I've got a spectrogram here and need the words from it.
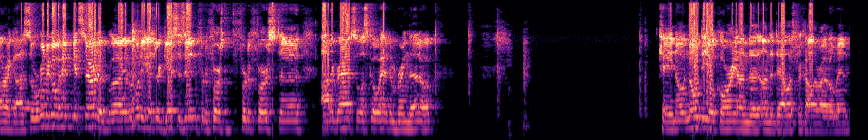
All right, guys. So we're gonna go ahead and get started. Uh, everybody has their guesses in for the first for the first uh, autograph. So let's go ahead and bring that up. Okay, no no deal, Corey, on the on the Dallas for Colorado, man.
